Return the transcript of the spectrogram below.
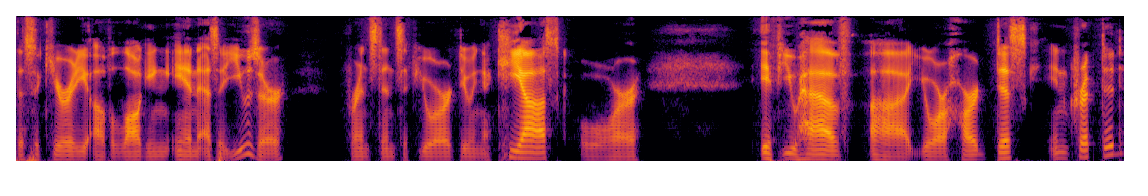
the security of logging in as a user, for instance, if you're doing a kiosk or if you have uh, your hard disk encrypted,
